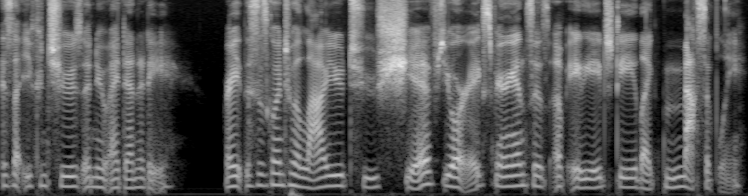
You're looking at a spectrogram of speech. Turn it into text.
is that you can choose a new identity, right? This is going to allow you to shift your experiences of ADHD like massively,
